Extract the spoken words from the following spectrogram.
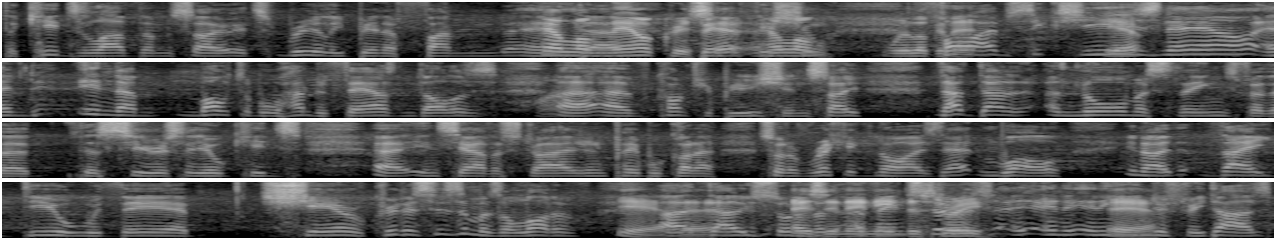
the kids love them. So it's really been a fun. And, How long uh, now, Chris? How- how long we're looking at? Five, six years now, and in the multiple hundred thousand dollars uh, of contribution. So they've done enormous things for the, the seriously ill kids uh, in South Australia, and people got to sort of recognise that. And while you know they deal with their share of criticism as a lot of Yeah, uh, those sort as of in any events do, industry. as any, any Yeah. industry does.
